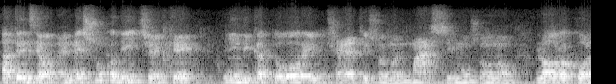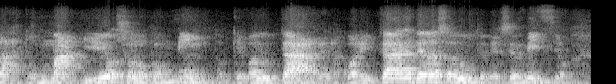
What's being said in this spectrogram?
Attenzione, nessuno dice che gli indicatori certi sono il massimo, sono l'oro colato, ma io sono convinto che valutare la qualità della salute, del servizio,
